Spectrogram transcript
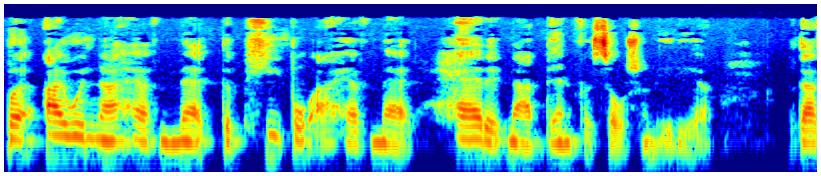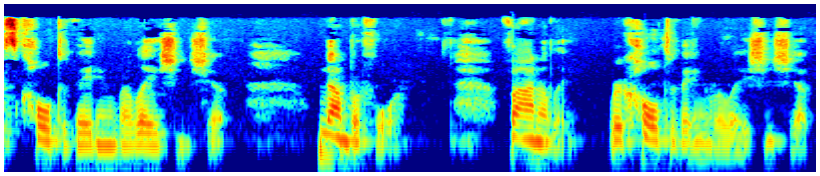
But I would not have met the people I have met had it not been for social media. That's cultivating relationship. Number four, finally, we're cultivating relationship.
